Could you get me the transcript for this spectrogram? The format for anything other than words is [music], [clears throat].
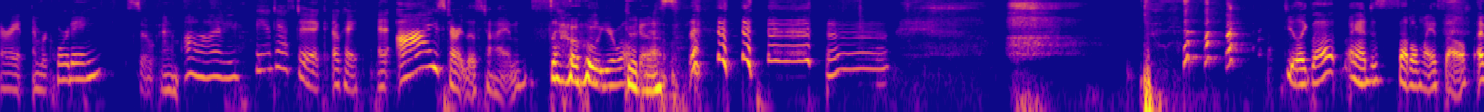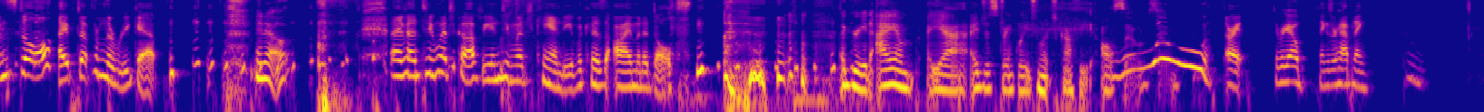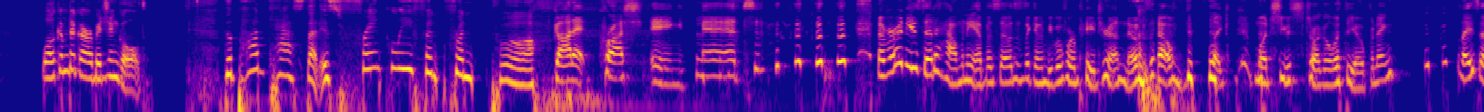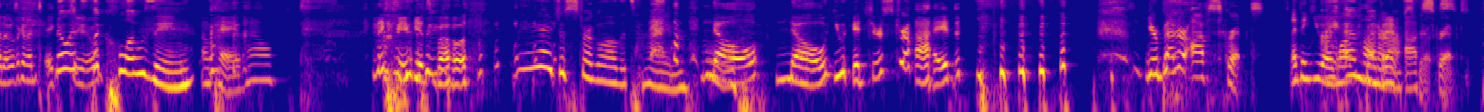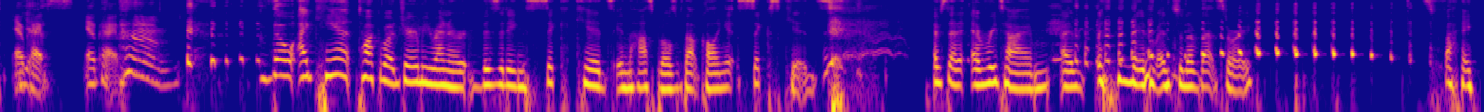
All right, I'm recording. So am I. Fantastic. Okay, and I start this time, so you're welcome. Goodness. [laughs] Do you like that? I had to settle myself. I'm still all hyped up from the recap. I know. [laughs] I've had too much coffee and too much candy because I'm an adult. [laughs] Agreed. I am. Yeah, I just drank way too much coffee. Also. so- Woo! All right, here we go. Things are happening. Welcome to Garbage and Gold. The podcast that is frankly fun ugh. Got it. Crushing it. [laughs] Remember when you said how many episodes is it going to be before Patreon knows how like much you struggle with the opening? [laughs] and I said it was going to take no, two. it's the closing. okay, [laughs] well, I think maybe it's both. Maybe I just struggle all the time. No, no, you hit your stride. You're better off script. I think you are I more confident off off script. Script. Okay. Yes. Okay. [clears throat] Though I can't talk about Jeremy Renner visiting sick kids in the hospitals without calling it six kids. [laughs] I've said it every time I've [laughs] made a mention of that story. It's fine.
